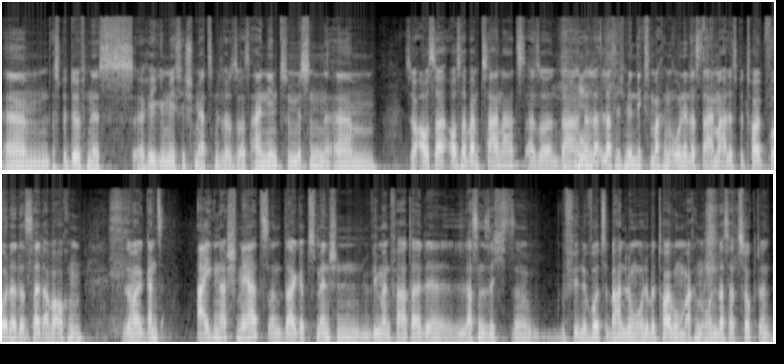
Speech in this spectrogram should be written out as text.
ähm, das Bedürfnis, regelmäßig Schmerzmittel oder sowas einnehmen zu müssen. Ähm, so, außer, außer beim Zahnarzt, also da, da lasse ich mir nichts machen, ohne dass da einmal alles betäubt wurde. Das ist halt aber auch ein, sag mal, ganz eigener Schmerz und da gibt's Menschen wie mein Vater, die lassen sich so für eine Wurzelbehandlung ohne Betäubung machen, ohne dass er zuckt und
